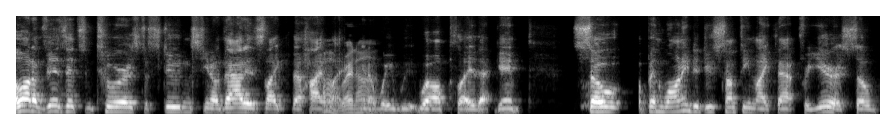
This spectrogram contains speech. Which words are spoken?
a lot of visits and tours to students. You know that is like the highlight. Right you know we, we, we all play that game. So i've been wanting to do something like that for years. So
